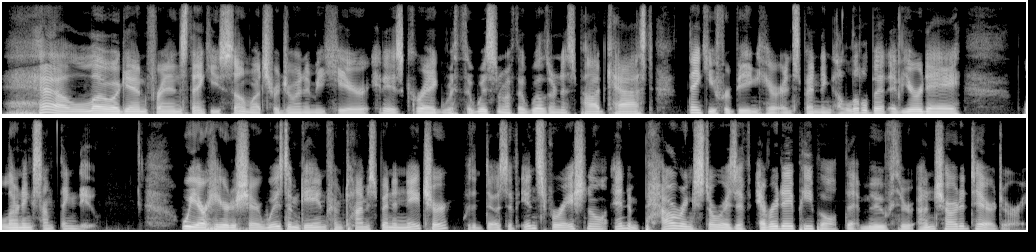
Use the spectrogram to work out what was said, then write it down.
Hello again, friends. Thank you so much for joining me here. It is Greg with the Wisdom of the Wilderness podcast. Thank you for being here and spending a little bit of your day learning something new. We are here to share wisdom gained from time spent in nature with a dose of inspirational and empowering stories of everyday people that move through uncharted territory,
